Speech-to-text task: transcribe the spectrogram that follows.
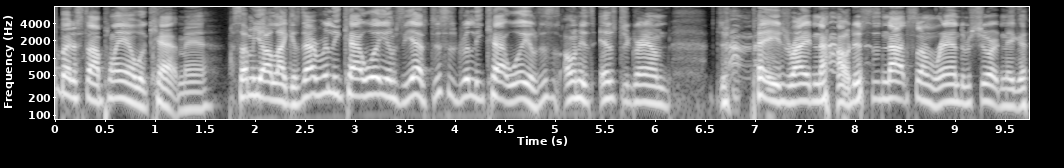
better stop playing with Katt, man. Some of y'all like, is that really Katt Williams? Yes, this is really Katt Williams. This is on his Instagram page right now. This is not some random short nigga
